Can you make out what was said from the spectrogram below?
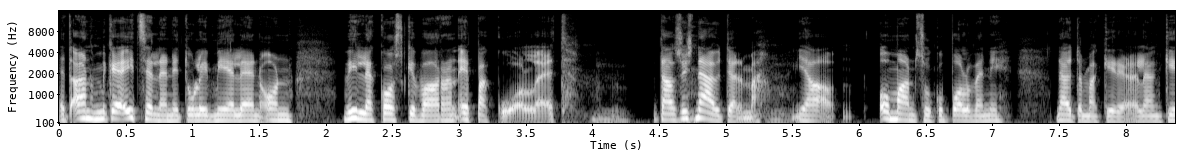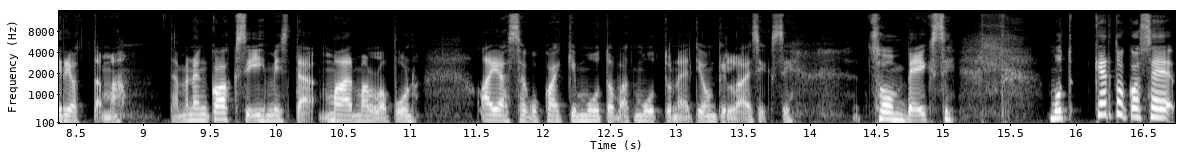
Että ainut mikä itselleni tuli mieleen on Ville Koskivaaran epäkuolleet. Mm. Tämä on siis näytelmä mm. ja oman sukupolveni näytelmäkirjailijan kirjoittama. Tämmöinen kaksi ihmistä maailmanlopun ajassa, kun kaikki muut ovat muuttuneet jonkinlaisiksi zombeiksi. Mutta kertoko se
